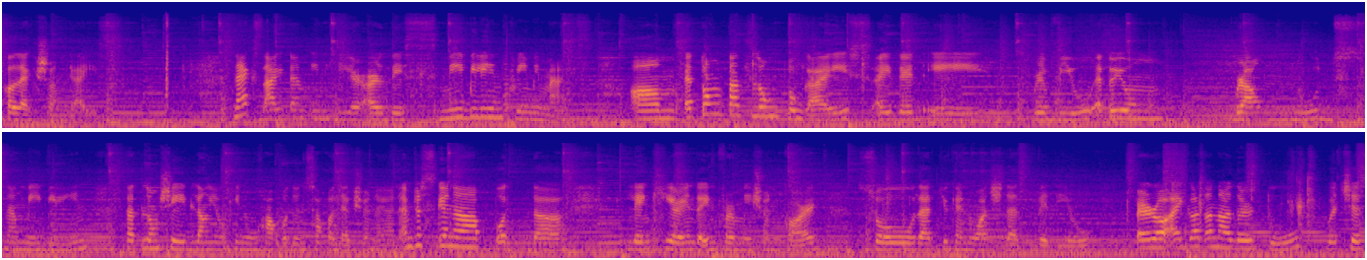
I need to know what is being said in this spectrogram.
collection, guys. Next item in here are this Maybelline Creamy Mattes. Um, etong tatlong to, guys, I did a review. Ito yung brown ng Maybelline. Tatlong shade lang yung kinuha ko dun sa collection na yun. I'm just gonna put the link here in the information card so that you can watch that video. Pero I got another two, which is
